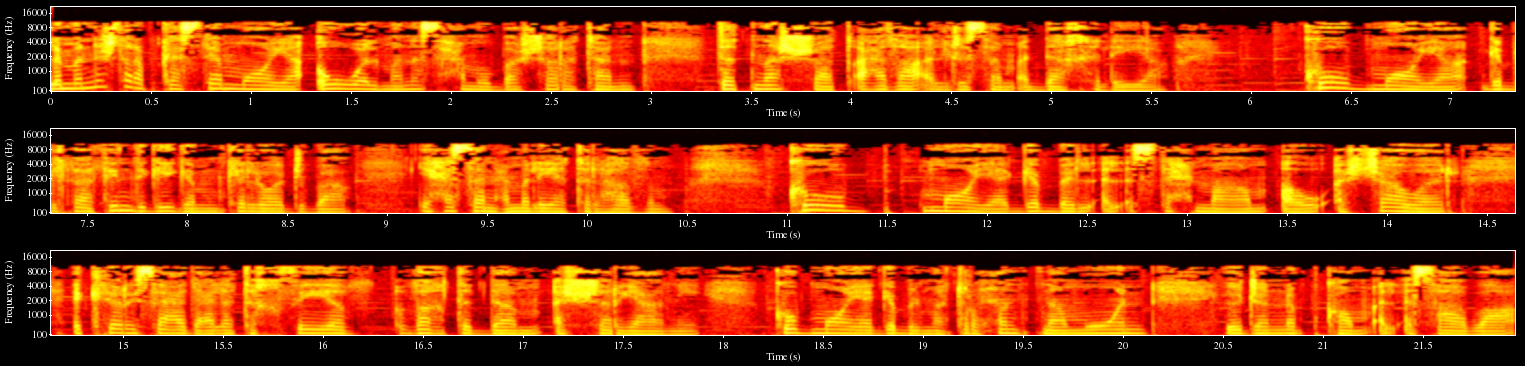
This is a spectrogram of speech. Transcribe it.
لما نشرب كاستين مويه أول ما نصحى مباشرة تتنشط أعضاء الجسم الداخلية. كوب موية قبل 30 دقيقة من كل وجبة يحسن عملية الهضم. كوب موية قبل الاستحمام أو الشاور كثير يساعد على تخفيض ضغط الدم الشرياني. كوب موية قبل ما تروحون تنامون يجنبكم الإصابة.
